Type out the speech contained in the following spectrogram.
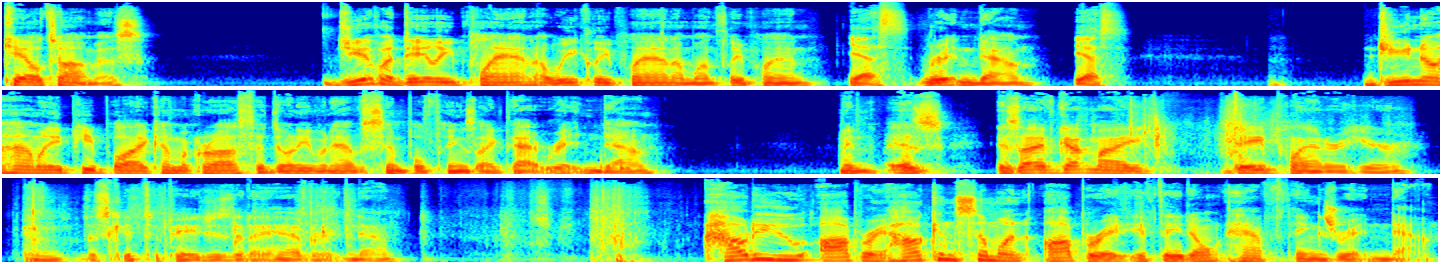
Kale Thomas, do you have a daily plan, a weekly plan, a monthly plan Yes. written down? Yes. Do you know how many people I come across that don't even have simple things like that written down? I mean, as as I've got my day planner here, and let's get to pages that I have written down. How do you operate? How can someone operate if they don't have things written down?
